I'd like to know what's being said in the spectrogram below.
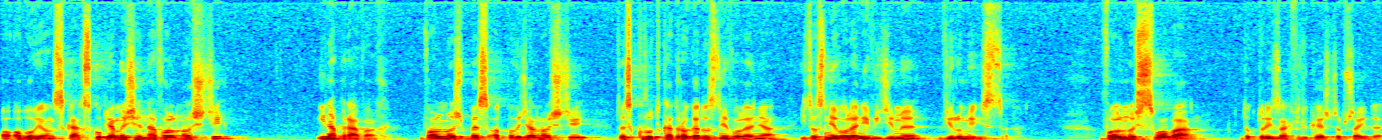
o obowiązkach, skupiamy się na wolności i na prawach. Wolność bez odpowiedzialności to jest krótka droga do zniewolenia i to zniewolenie widzimy w wielu miejscach. Wolność słowa, do której za chwilkę jeszcze przejdę,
